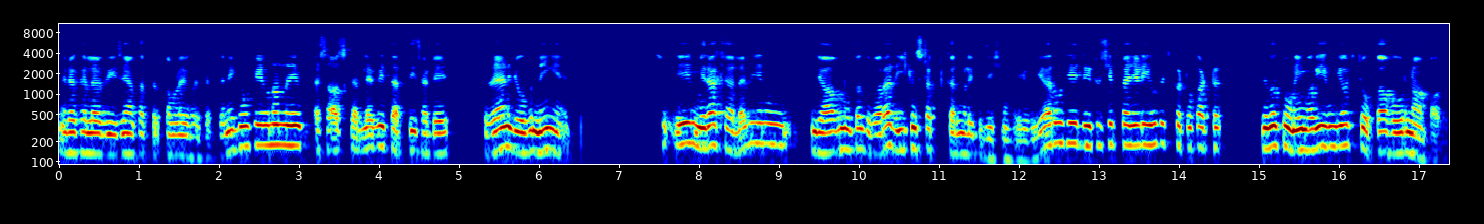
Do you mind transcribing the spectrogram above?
ਮੇਰਾ ਖਿਆਲ ਹੈ ਵੀਜ਼ਿਆਂ ਖਾਤਰ ਕਮਲੇ ਹੋਏ ਫਿਰਦੇ ਨੇ, ਕਿਉਂਕਿ ਉਹਨਾਂ ਨੇ ਅਹਿਸਾਸ ਕਰ ਲਿਆ ਵੀ ਧਰਤੀ ਸਾਡੇ ਰਹਿਣ ਯੋਗ ਨਹੀਂ ਹੈ ਇੱਥੇ। ਸੋ ਇਹ ਮੇਰਾ ਖਿਆਲ ਹੈ ਵੀ ਇਹਨੂੰ ਪੰਜਾਬ ਨੂੰ ਤਾਂ ਦੁਬਾਰਾ ਰੀਕਨਸਟਰਕਟ ਕਰਨ ਵਾਲੀ ਪੋਜੀਸ਼ਨ ਹੋਈ ਹੋਈ। ਯਾਰ ਉਹ ਜੇ ਲੀਡਰਸ਼ਿਪ ਹੈ ਜਿਹੜੀ, ਉਹਦੇ ਚ ਘੱਟੋ ਘੱਟ ਜਦੋਂ ਧੂਣੀ ਮਗੀ ਹੁੰਦੀ ਹੈ ਉਹ ਚ ਝੋਕਾ ਹੋਰ ਨਾ ਪਾਵੇ।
